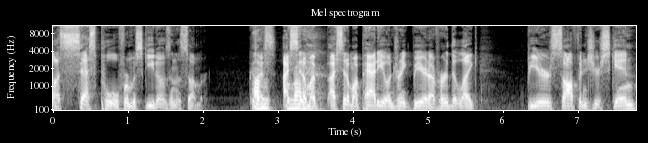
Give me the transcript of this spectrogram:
a cesspool for mosquitoes in the summer. 'Cause I I, sit on my I sit on my patio and drink beer, and I've heard that like beer softens your skin,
